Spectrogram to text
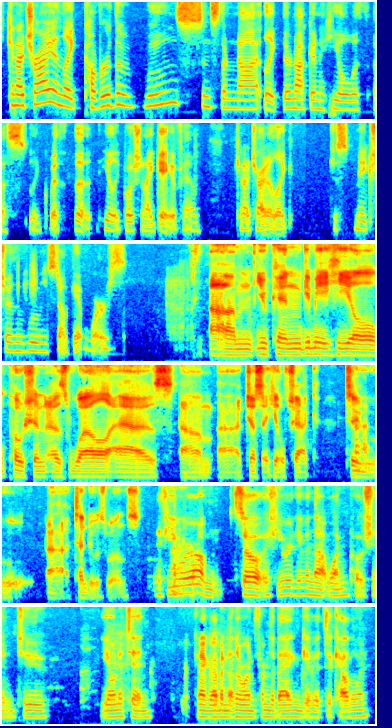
Can I try and like cover the wounds since they're not like they're not gonna heal with us like with the healing potion I gave him? Can I try to like just make sure the wounds don't get worse? Um, you can give me a heal potion as well as um, uh, just a heal check to uh, tend to his wounds. If you were um, so if you were given that one potion to Yonatan, can I grab another one from the bag and give it to Calduin?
